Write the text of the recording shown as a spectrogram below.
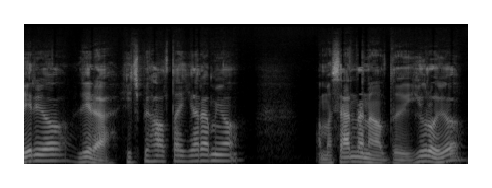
veriyor. Lira hiçbir halta yaramıyor. Ama senden aldığı euroyu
